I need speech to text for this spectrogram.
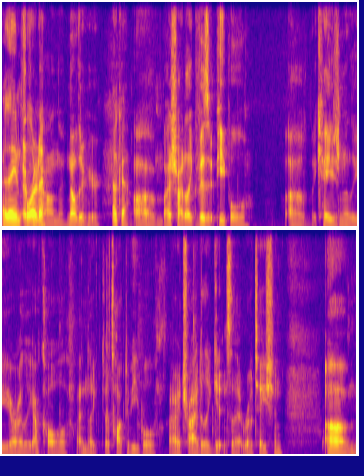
Are they in Florida? now and then. No, they're here. Okay. Um, I try to like visit people uh, occasionally, or like I call and like to talk to people. I try to like get into that rotation. Um,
